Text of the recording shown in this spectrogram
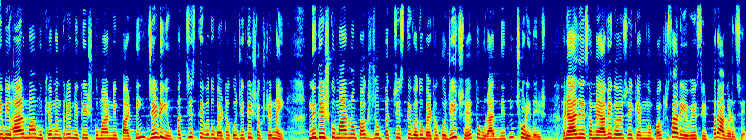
કે બિહારમાં મુખ્યમંત્રી નીતિશ કુમારની પાર્ટી જેડીયુ પચીસથી વધુ બેઠકો જીતી શકશે નહીં. નીતિશ કુમારનો પક્ષ જો પચીસથી વધુ બેઠકો જીતશે તો હું રાજનીતિ છોડી દઈશ. અને આજે સમય આવી ગયો છે કે એમનો પક્ષ સારી એવી સીટ પર આગળ છે.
